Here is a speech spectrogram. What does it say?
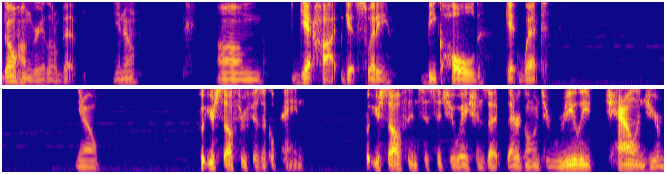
Go hungry a little bit. You know, um, get hot, get sweaty, be cold, get wet. You know, put yourself through physical pain. Put yourself into situations that, that are going to really challenge your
